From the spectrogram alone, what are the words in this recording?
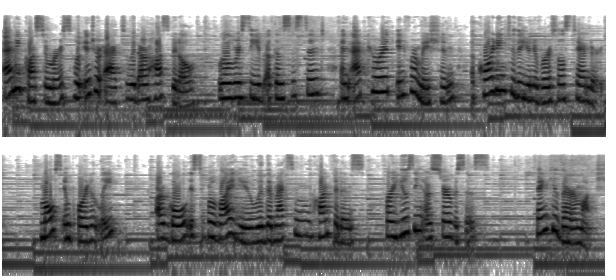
Any customers who interact with our hospital will receive a consistent and accurate information according to the universal standard. Most importantly, our goal is to provide you with the maximum confidence for using our services. Thank you very much.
